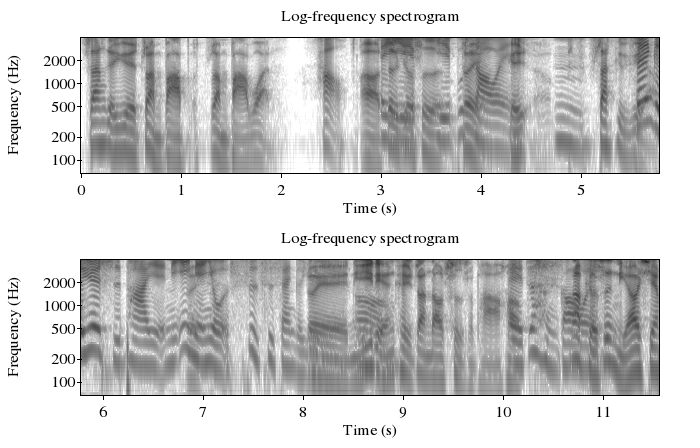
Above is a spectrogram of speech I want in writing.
三个月赚八赚八万。好啊，这就是也不少哎，给嗯。三个月三个月十趴耶，你一年有四次三个月，对你一年可以赚到四十趴哈，哎，这很高。那可是你要先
